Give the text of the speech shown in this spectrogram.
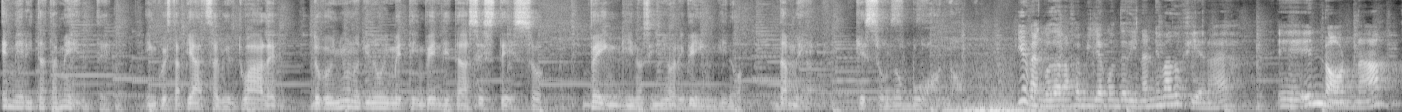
e meritatamente in questa piazza virtuale dove ognuno di noi mette in vendita se stesso. Venghino, signori, venghino, da me, che sono buono. Io vengo da una famiglia contadina, ne vado fiera, eh. E, e nonna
